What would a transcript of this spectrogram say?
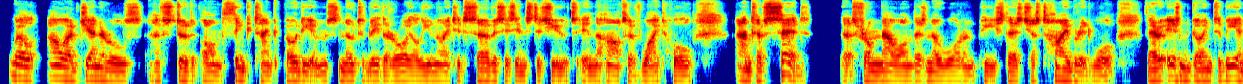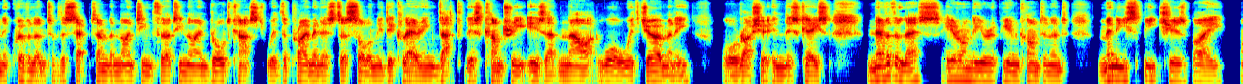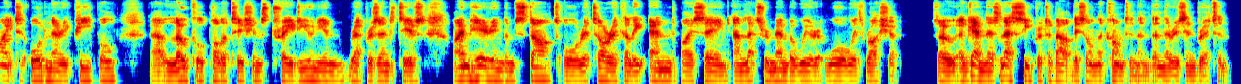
Well, our generals have stood on think tank podiums, notably the Royal United Services Institute in the heart of Whitehall, and have said that from now on there's no war and peace, there's just hybrid war. There isn't going to be an equivalent of the September 1939 broadcast with the Prime Minister solemnly declaring that this country is at now at war with Germany, or Russia in this case. Nevertheless, here on the European continent, many speeches by quite ordinary people, uh, local politicians, trade union representatives, I'm hearing them start or rhetorically end by saying, and let's remember we're at war with Russia. So again, there's less secret about this on the continent than there is in Britain.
